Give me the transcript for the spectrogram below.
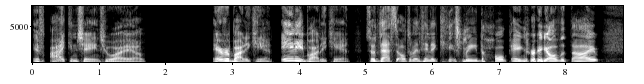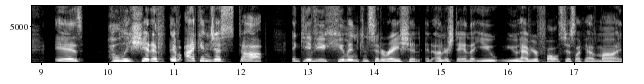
If I can change who I am, everybody can. Anybody can. So that's the ultimate thing that keeps me the Hulk angry all the time is holy shit, if if I can just stop and give you human consideration and understand that you you have your faults just like I have mine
